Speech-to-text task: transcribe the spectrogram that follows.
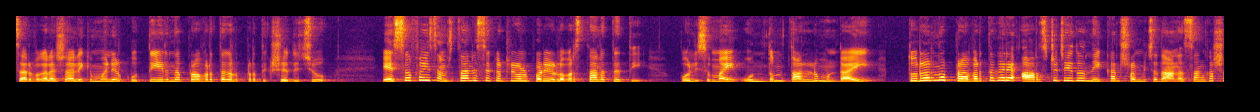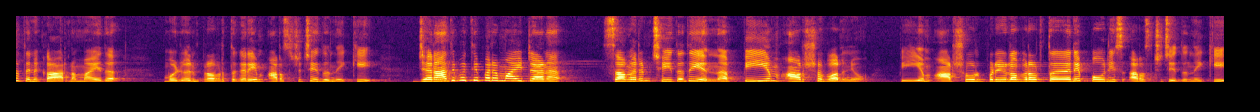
സർവകലാശാലയ്ക്ക് മുന്നിൽ കുത്തിയിരുന്ന പ്രവർത്തകർ പ്രതിഷേധിച്ചു. എസ് എഫ് ഐ സംസ്ഥാന സെക്രട്ടറി ഉൾപ്പെടെയുള്ളവർ സ്ഥലത്തെത്തി. പോലീസുമായി ഉന്തും തള്ളുമുണ്ടായി. തുടർന്ന് പ്രവർത്തകരെ അറസ്റ്റ് ചെയ്ത് നീക്കാൻ ശ്രമിച്ചതാണ് സംഘർഷത്തിന് കാരണമായത്. മുഴുവൻ പ്രവർത്തകരെയും അറസ്റ്റ് ചെയ്ത് നീക്കി. ജനാധിപത്യപരമായിട്ടാണ് സമരം ചെയ്തത് എന്ന് പി എം ആർഷ പറഞ്ഞു. പി എം ആർഷ ഉൾപ്പെടെയുള്ള പ്രവർത്തകരെ പോലീസ് അറസ്റ്റ് ചെയ്ത് നീക്കി.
